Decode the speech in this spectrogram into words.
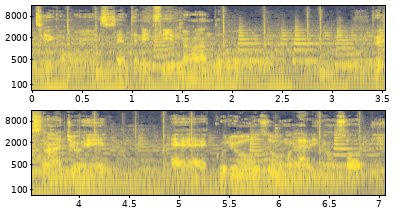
sì, come si sente nei film quando un personaggio che è curioso, magari non so, di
